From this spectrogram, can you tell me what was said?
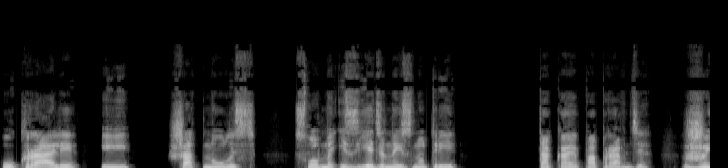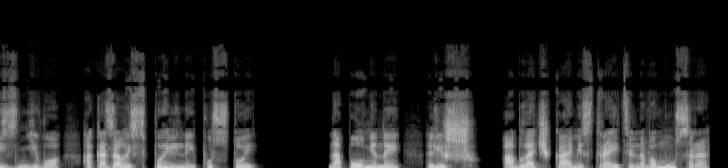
Украли и шатнулась, словно изъеденная изнутри. Такая, по правде, жизнь его оказалась пыльной, пустой, наполненной лишь облачками строительного мусора,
